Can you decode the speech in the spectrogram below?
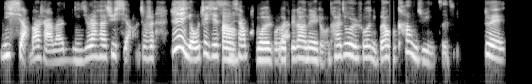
你想到啥了，你就让他去想，就是任由这些思想跑出来。我我知道那种，他就是说你不要抗拒你自己。对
